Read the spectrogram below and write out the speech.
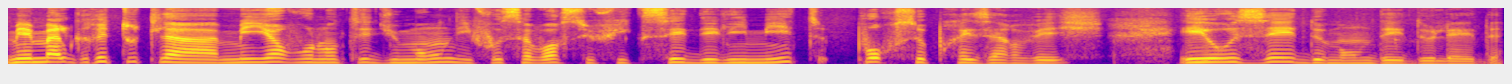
Mais malgré toute la meilleure volonté du monde, il faut savoir se fixer des limites pour se préserver et oser demander de l'aide.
